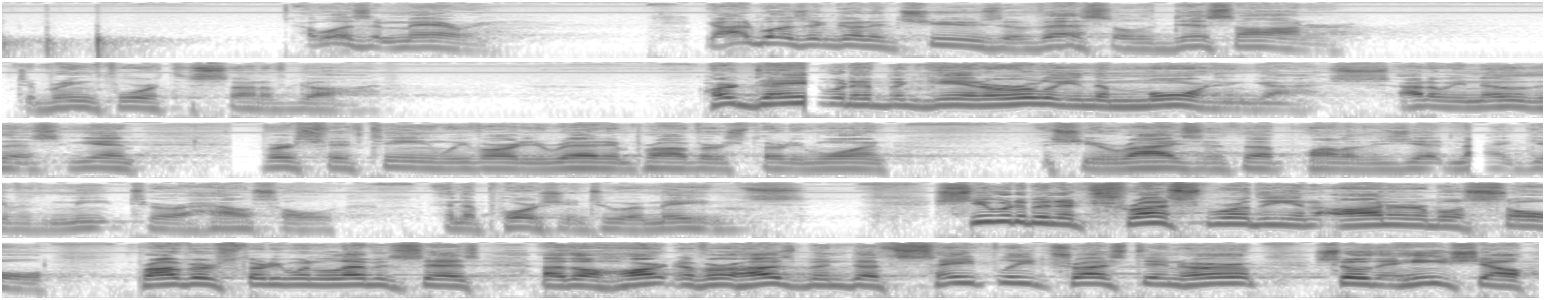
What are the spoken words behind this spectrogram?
I wasn't married. God wasn't going to choose a vessel of dishonor to bring forth the Son of God. Her day would have begun early in the morning, guys. How do we know this? Again, verse 15, we've already read in Proverbs 31 that she ariseth up while it is yet night, giveth meat to her household and a portion to her maidens. She would have been a trustworthy and honorable soul. Proverbs 31:11 says, uh, "The heart of her husband doth safely trust in her, so that he shall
